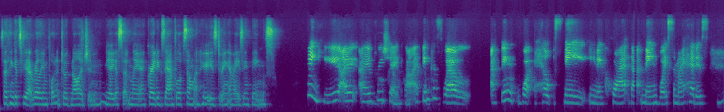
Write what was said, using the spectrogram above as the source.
So I think it's yeah, really important to acknowledge. And yeah, you're certainly a great example of someone who is doing amazing things. Thank you. I, I appreciate that. I think as well, I think what helps me, you know, quiet that main voice in my head is mm-hmm.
